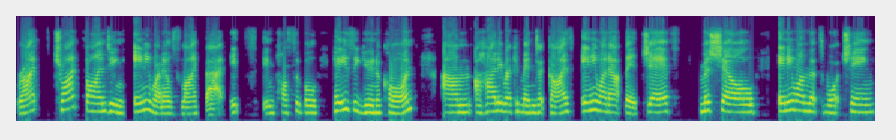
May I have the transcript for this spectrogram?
right? Try finding anyone else like that. It's impossible. He's a unicorn. Um, I highly recommend it, guys. Anyone out there, Jeff, Michelle, anyone that's watching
